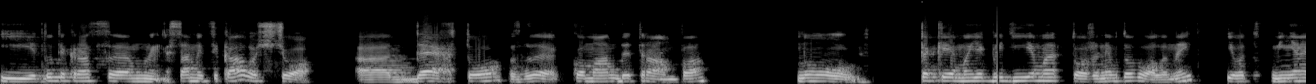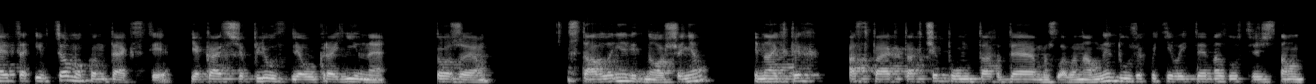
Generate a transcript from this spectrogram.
І тут якраз ем, саме цікаво, що дехто з команди Трампа, ну, такими якби діями теж невдоволений. І от міняється і в цьому контексті якась ще плюс для України теж ставлення, відношення, і навіть в тих аспектах чи пунктах, де, можливо, нам не дуже хотіли йти на зустріч там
